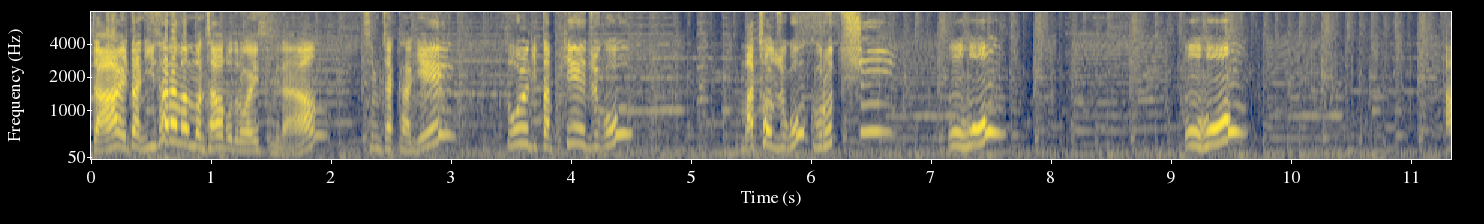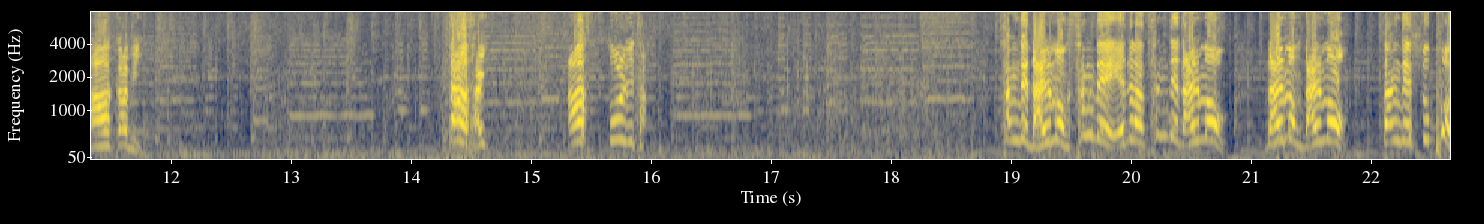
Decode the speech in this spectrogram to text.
자 일단 이 사람 한번 잡아보도록 하겠습니다 침착하게 소울 기타 피해주고 맞춰주고 그렇지 오호 오호. 아 까비. 따다이. 아 소울 기타 상대 날먹 상대 얘들아 상대 날먹. 날먹 날먹. 상대 수퍼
